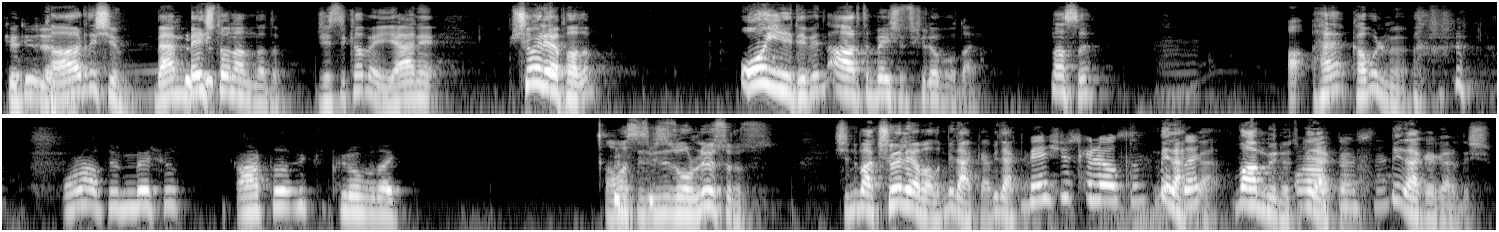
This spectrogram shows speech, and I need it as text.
kötüyüz. zaten. Kardeşim ben 5 ton anladım. Jessica Bey yani şöyle yapalım. 17 bin artı 500 kilo buğday. Nasıl? A- he kabul mü? 16500 artı 300 kilo buğday. Ama siz bizi zorluyorsunuz. Şimdi bak şöyle yapalım. Bir dakika, bir dakika. 500 kilo olsun. Bir dakika. One minute. Bir 16 dakika. üstüne. Bir dakika kardeşim.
